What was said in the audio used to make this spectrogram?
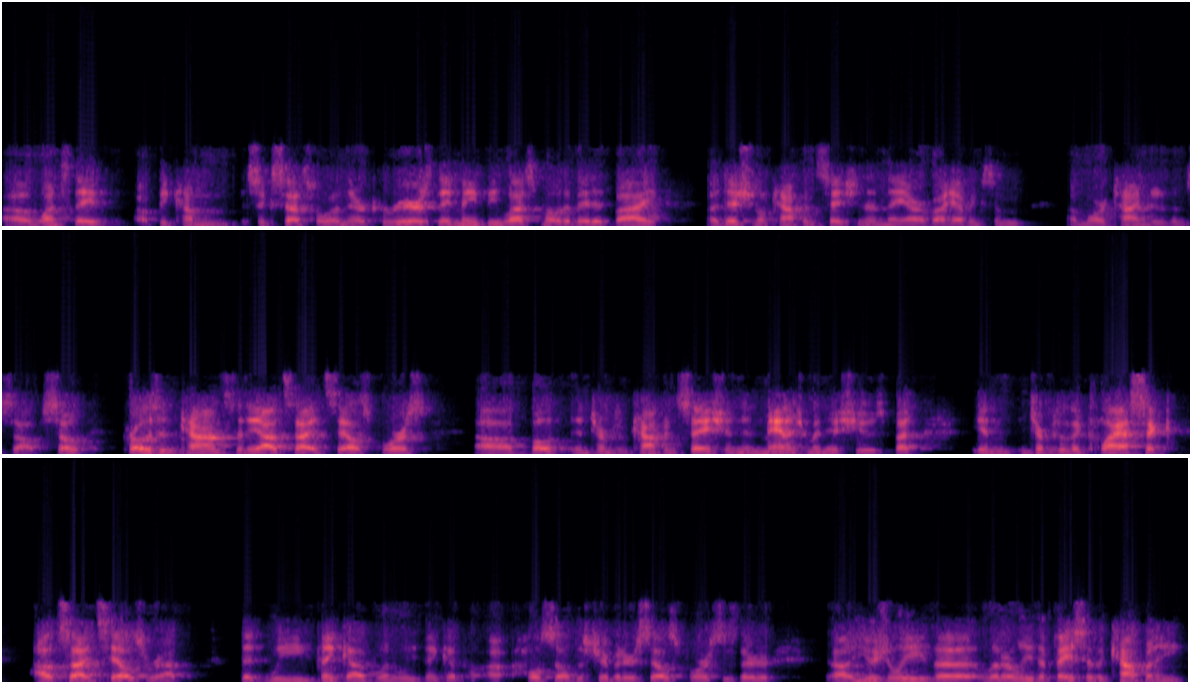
uh, once they've uh, become successful in their careers, they may be less motivated by additional compensation than they are by having some uh, more time to themselves. So pros and cons to the outside sales force, uh, both in terms of compensation and management issues, but in, in, terms of the classic outside sales rep that we think of when we think of wholesale distributor sales forces, they're uh, usually the literally the face of the company.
